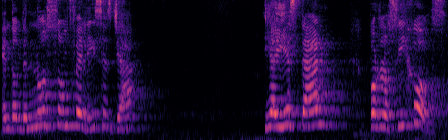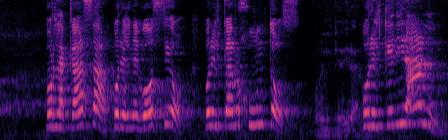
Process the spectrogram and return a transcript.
en donde no son felices ya? Y ahí están por los hijos, por la casa, por el negocio, por el carro juntos, Por el que dirán. por el qué dirán.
